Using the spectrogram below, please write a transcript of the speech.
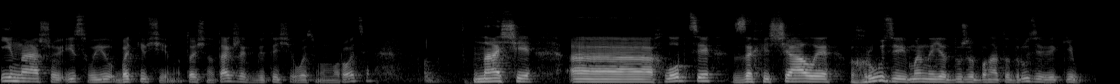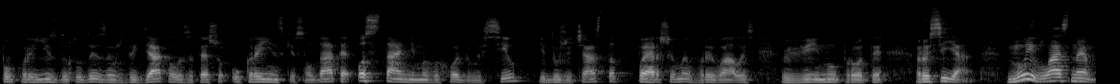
і нашу, і свою батьківщину. Точно так же, як в 2008 році. Наші е, хлопці захищали Грузію. У мене є дуже багато друзів, які по приїзду туди завжди дякували за те, що українські солдати останніми виходили з сіл і дуже часто першими вривались в війну проти росіян. Ну і власне.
